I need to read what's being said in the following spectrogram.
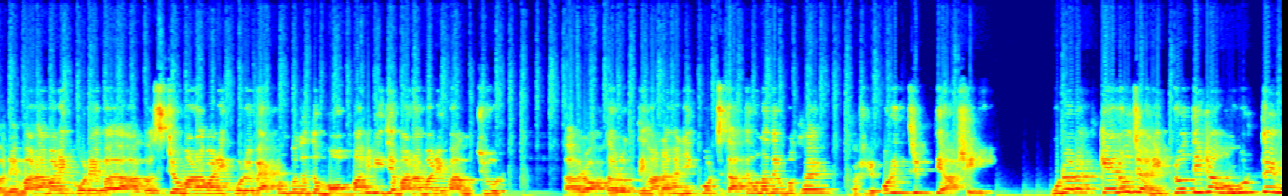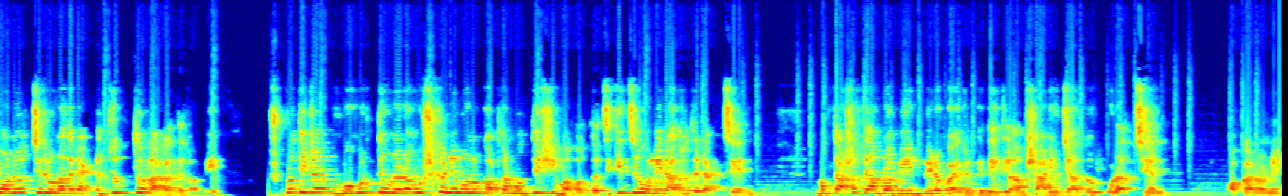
মানে মারামারি করে বা আগস্টেও মারামারি করে বা এখন পর্যন্ত মব বাহিনী যে মারামারি, ভাঙচুর রক্তারক্তি, হানাহানি করছে, তাতে ওনাদের বোধহয় আসলে পরিতৃপ্তি আসেনি। ওনারা কেন জানি প্রতিটা মুহূর্তেই মনে হচ্ছে যে ওনাদের একটা যুদ্ধ লাগাতে হবে। প্রতিটা মুহূর্তে ওনারা উস্কানিমূলক কথার মধ্যে সীমাবদ্ধ আছে কিছু হলে রাজুতে ডাকছেন। এবং তার সাথে আমরা বিএনপিরও কয়েকজনকে দেখলাম, শাড়ি, চাদর পোড়াচ্ছেন অকারণে।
